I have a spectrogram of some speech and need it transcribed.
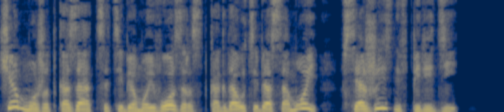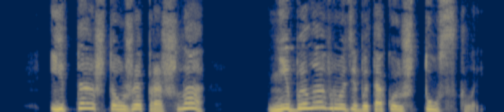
чем может казаться тебе мой возраст, когда у тебя самой вся жизнь впереди? И та, что уже прошла, не была вроде бы такой уж тусклой.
